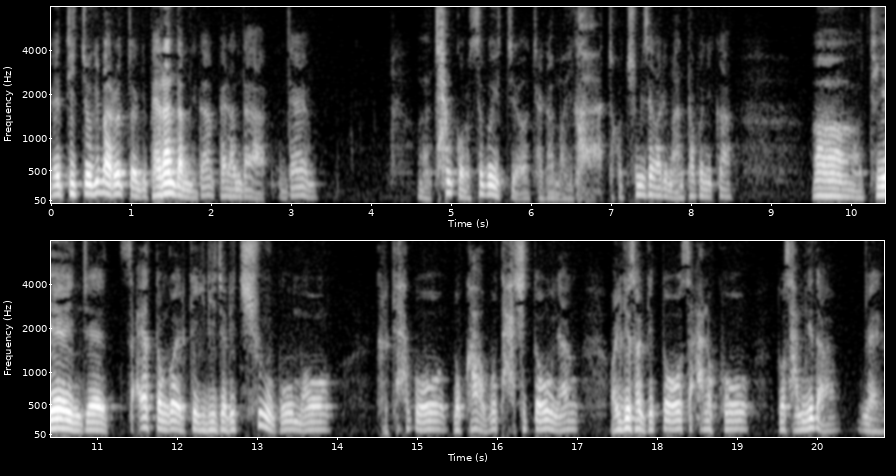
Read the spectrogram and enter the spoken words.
예, 뒤쪽이 바로 저기 베란다입니다. 베란다인데 어, 창고로 쓰고 있죠. 제가 뭐 이것저것 취미생활이 많다 보니까 어, 뒤에 이제 쌓였던 거 이렇게 이리저리 치우고 뭐 그렇게 하고 녹화하고 다시 또 그냥 얼기설기 또 쌓아놓고 또 삽니다. 네.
